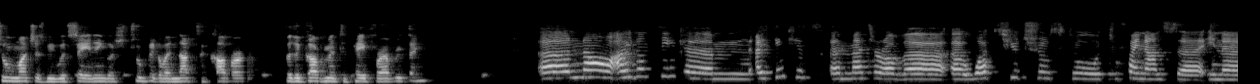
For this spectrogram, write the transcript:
too much, as we would say in English, too big of a nut to cover for the government to pay for everything? Uh, no, I don't think. Um, I think it's a matter of uh, uh, what you choose to to finance uh, in a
